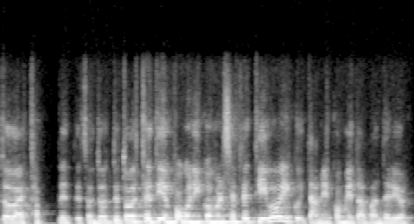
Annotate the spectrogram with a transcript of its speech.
toda esta, de, todo este tiempo con e-commerce efectivo y también con mi etapa anterior.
